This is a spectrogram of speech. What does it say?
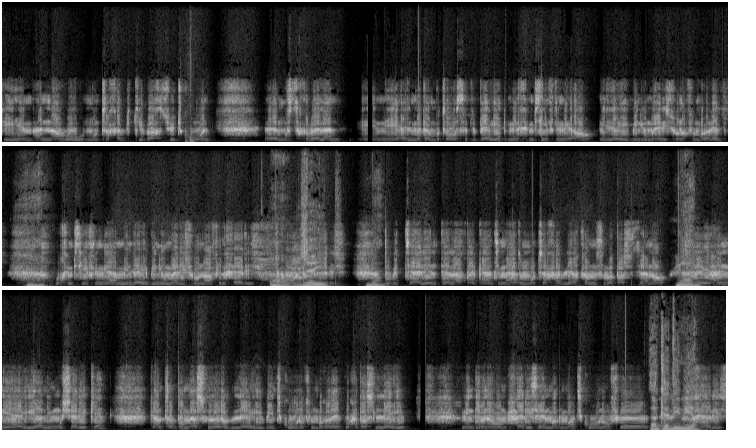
تيهم أنه المنتخب الكبار خصو تكون آه، مستقبلا يعني على المدى المتوسط البعيد من 50% من اللاعبين يمارسون في المغرب و50% من اللاعبين يمارسون في الخارج. آه، جيد. نعم. وبالتالي انطلاقة كانت من هذا المنتخب لأقل من 17 سنة نعم. اللائحه النهائية للمشاركين كانت تضم 10 لاعبين تكونوا في المغرب و11 لاعب من ضمنهم حارسين مرمى تكونوا في أكاديمية. في الخارج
